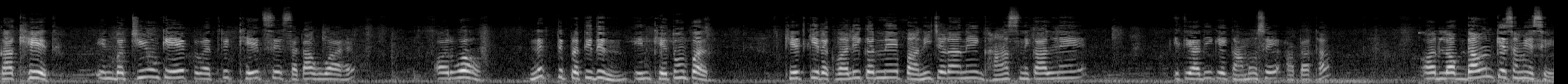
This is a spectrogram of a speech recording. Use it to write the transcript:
का खेत इन बच्चियों के पैतृक खेत से सटा हुआ है और वह नित्य प्रतिदिन इन खेतों पर खेत की रखवाली करने, पानी चढ़ाने, घास निकालने इत्यादि के कामों से आता था। और लॉकडाउन के समय से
